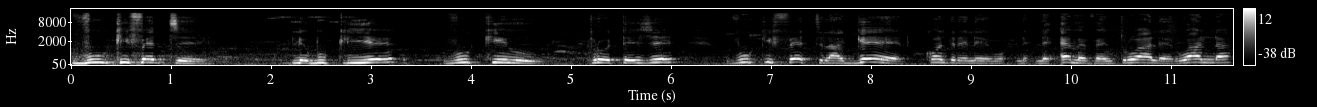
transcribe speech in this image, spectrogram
Vous qui faites le bouclier, vous qui nous protégez, vous qui faites la guerre contre les, les, les M23, les Rwanda,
